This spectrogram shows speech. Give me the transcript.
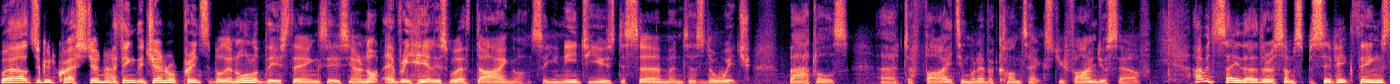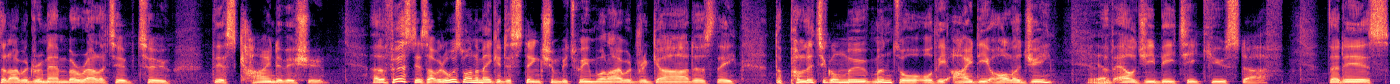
Well, it's a good question. I think the general principle in all of these things is, you know, not every hill is worth dying on. So you need to use discernment as to which battles uh, to fight in whatever context you find yourself. I would say, though, there are some specific things that I would remember relative to this kind of issue. Uh, the first is I would always want to make a distinction between what I would regard as the, the political movement or, or the ideology of LGBTQ stuff that is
